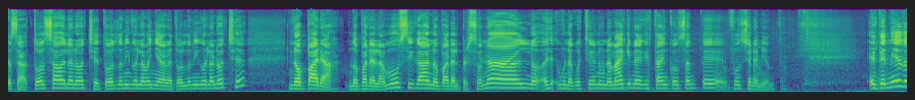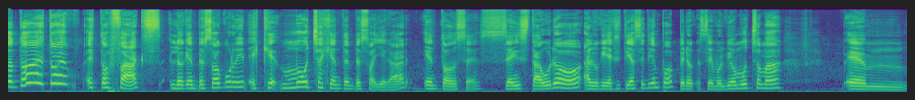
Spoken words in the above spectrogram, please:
o sea, todo el sábado en la noche, todo el domingo en la mañana, todo el domingo en la noche, no para. No para la música, no para el personal, es una cuestión, una máquina que está en constante funcionamiento. Entendiendo todos estos, estos facts, lo que empezó a ocurrir es que mucha gente empezó a llegar. Entonces se instauró algo que ya existía hace tiempo, pero se volvió mucho más em,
